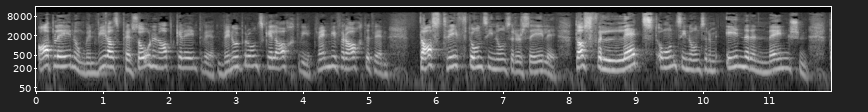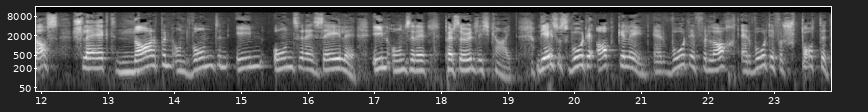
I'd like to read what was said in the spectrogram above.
Ablehnung, wenn wir als Personen abgelehnt werden, wenn über uns gelacht wird, wenn wir verachtet werden, das trifft uns in unserer Seele. Das verletzt uns in unserem inneren Menschen. Das schlägt Narben und Wunden in unsere Seele, in unsere Persönlichkeit. Und Jesus wurde abgelehnt. Er wurde verlacht. Er wurde verspottet.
